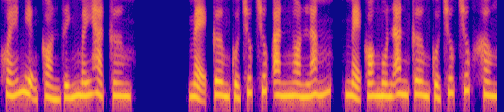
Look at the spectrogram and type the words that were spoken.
khóe miệng còn dính mấy hạt cơm. Mẹ cơm của Trúc Trúc ăn ngon lắm, mẹ có muốn ăn cơm của Trúc Trúc không?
